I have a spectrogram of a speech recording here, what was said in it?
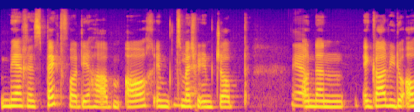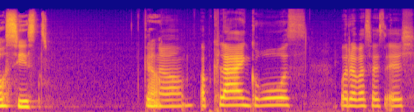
mehr Respekt vor dir haben, auch im, zum Ja. Beispiel im Job. Ja, Und dann, egal wie du aussiehst. Ja. genau. Ob klein, groß oder was weiß ich.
